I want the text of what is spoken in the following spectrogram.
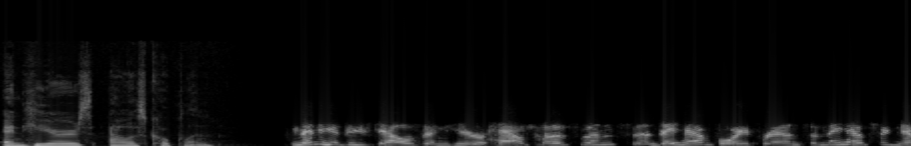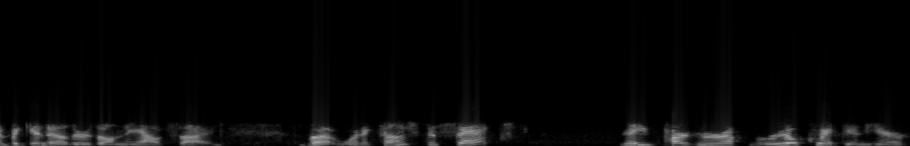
and here's Alice Copeland. Many of these gals in here have husbands and they have boyfriends and they have significant others on the outside. But when it comes to sex, they partner up real quick in here.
